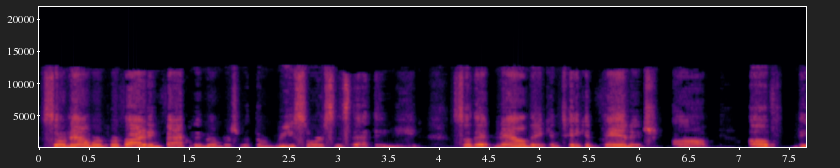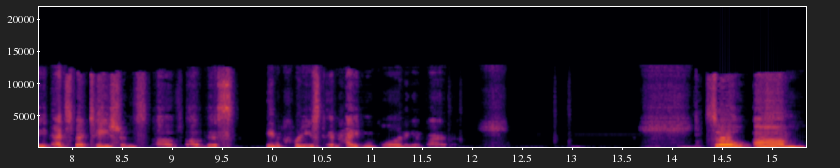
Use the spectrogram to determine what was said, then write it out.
So now we're providing faculty members with the resources that they need so that now they can take advantage uh, of the expectations of, of this increased and heightened learning environment. So um,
